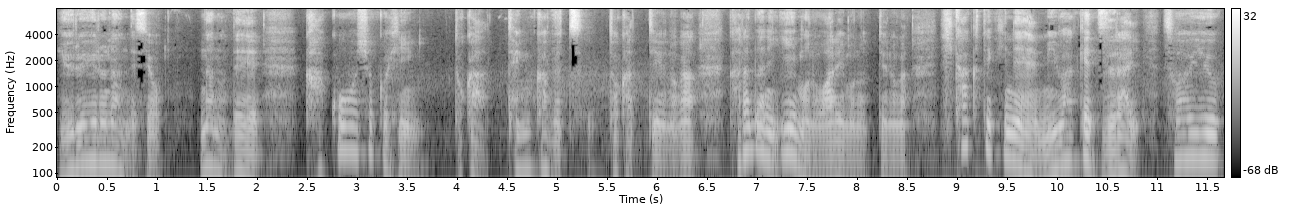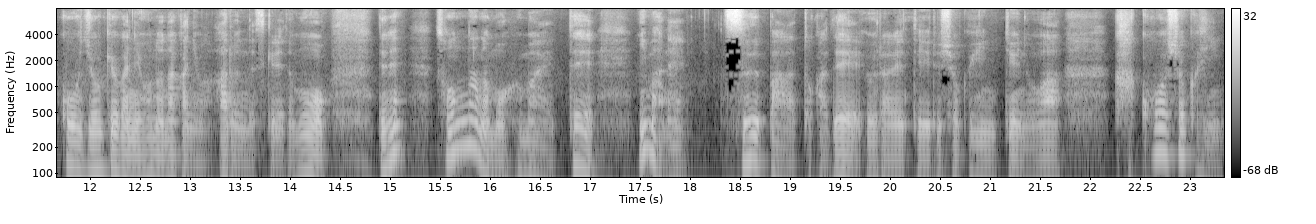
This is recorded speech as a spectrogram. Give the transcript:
ゆるゆるなんですよ。なので、加工食品とか添加物とかっていうのが体にいいもの悪いものっていうのが比較的ね見分けづらいそういうこう状況が日本の中にはあるんですけれどもでねそんなのも踏まえて今ねスーパーとかで売られている食品っていうのは加工食品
